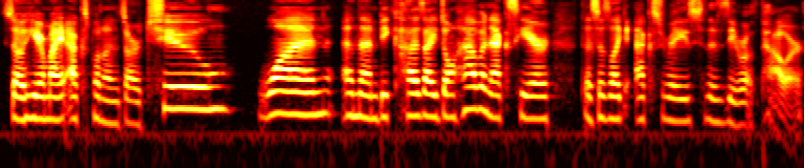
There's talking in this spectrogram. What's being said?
So here my exponents are 2, 1, and then because I don't have an x here, this is like x raised to the zeroth power.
